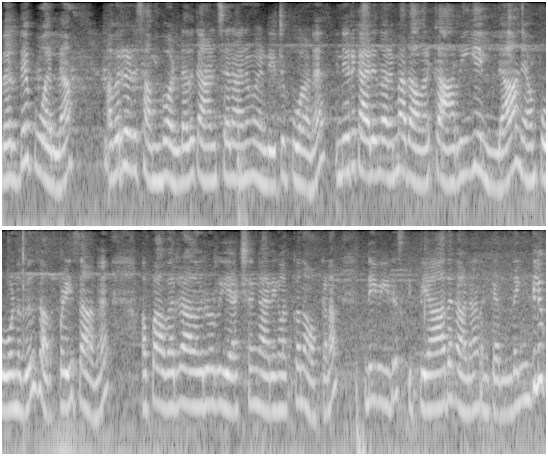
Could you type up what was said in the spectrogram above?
വെറുതെ പോവല്ല. അവരൊരു സംഭവം ഉണ്ട്. അത് കാണിച്ചു തരാനും വേണ്ടിയിട്ട് പോവാണ്. ഇനി ഒരു കാര്യം എന്ന് പറയുമ്പോൾ അത് അവർക്ക് അറിയില്ല. ഞാൻ പോണത് സർപ്രൈസ് ആണ്. അപ്പോൾ അവരുടെ ആ ഒരു റിയാക്ഷൻ കാര്യങ്ങളൊക്കെ നോക്കണം. പിന്നെ ഈ വീഡിയോ സ്കിപ്പ് ചെയ്യാതെ കാണുക. നിങ്ങൾക്ക് എന്തെങ്കിലും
